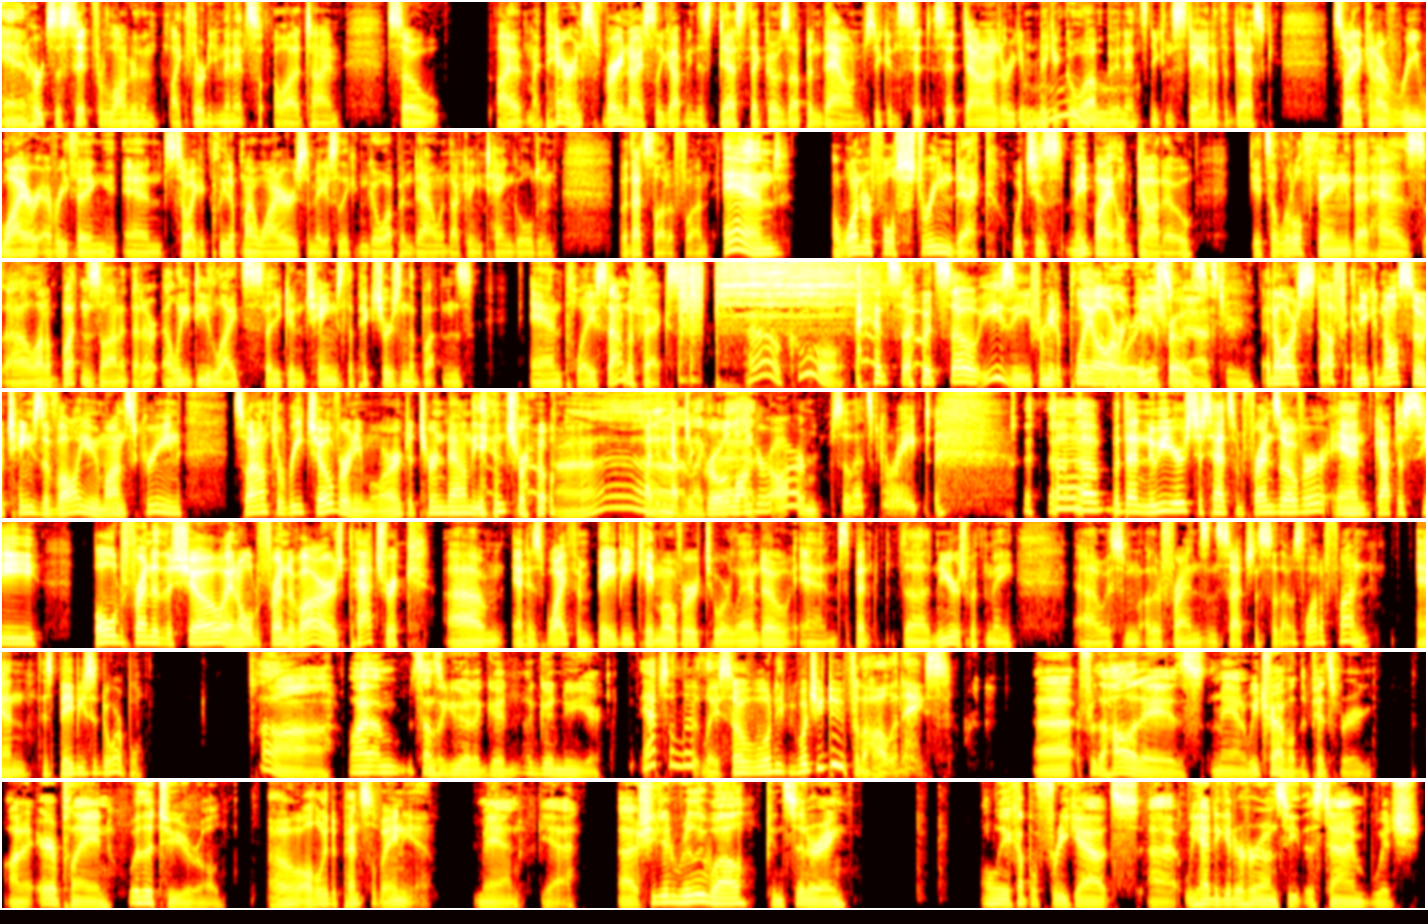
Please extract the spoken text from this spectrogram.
and it hurts to sit for longer than like 30 minutes a lot of time. So I my parents very nicely got me this desk that goes up and down so you can sit sit down on it or you can make it go up and it's you can stand at the desk. So I had to kind of rewire everything and so I could clean up my wires and make it so they can go up and down without getting tangled and but that's a lot of fun. And a wonderful stream deck which is made by Elgato. It's a little thing that has uh, a lot of buttons on it that are LED lights that you can change the pictures in the buttons and play sound effects. Oh, cool. And so it's so easy for me to play all our intros bastard. and all our stuff. And you can also change the volume on screen. So I don't have to reach over anymore to turn down the intro. Ah, I didn't have to like grow a longer arm. So that's great. uh, but then New Year's just had some friends over and got to see old friend of the show and old friend of ours, Patrick, um, and his wife and baby came over to Orlando and spent the New Year's with me uh, with some other friends and such. And so that was a lot of fun. And this baby's adorable. Aw, well, um, sounds like you had a good a good New Year. Absolutely. So what did what'd you do for the holidays? Uh, for the holidays, man, we traveled to Pittsburgh on an airplane with a two year old. Oh, all the way to Pennsylvania. Man, yeah, uh, she did really well considering. Only a couple freakouts. Uh, we had to get her her own seat this time, which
